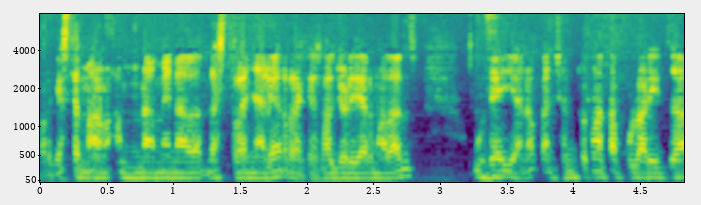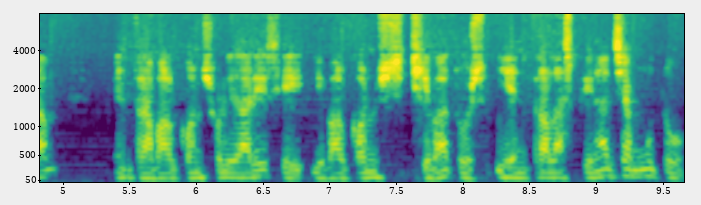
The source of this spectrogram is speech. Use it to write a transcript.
perquè estem en una mena d'estranya guerra, que és el Jordi Armadans, ho deia, no? que ens hem tornat a polaritzar entre balcons solidaris i, i balcons xivatos, i entre l'espinatge mutu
